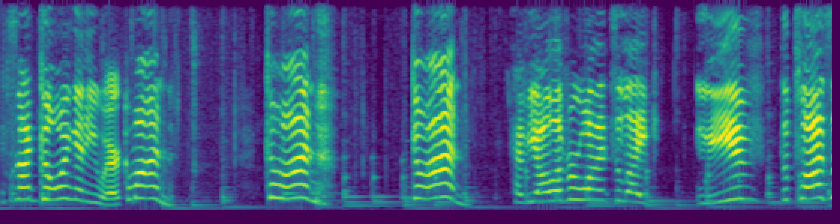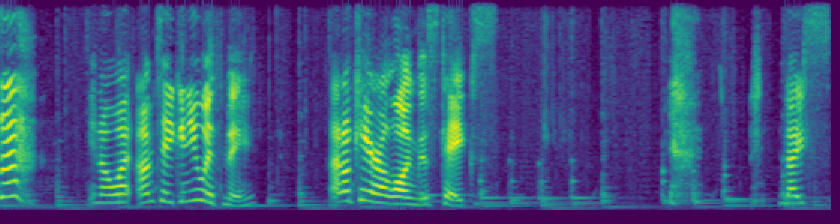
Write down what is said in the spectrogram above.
It's not going anywhere. Come on. Come on. Come on. Have y'all ever wanted to like leave the plaza? You know what? I'm taking you with me. I don't care how long this takes. nice.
